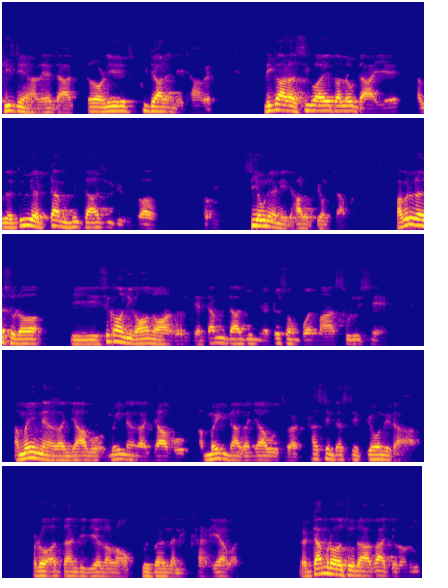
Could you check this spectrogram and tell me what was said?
ခီးစဉ်ကလည်းဒါတော်တော်လေးထူးခြားတဲ့အနေအထားပဲအဓိကတော့စီးပွားရေးသွားလုပ်တာရဲ့နောက်ပြီးတော့သူ့ရဲ့တက်မိသားစုတွေကိုသွားစီးရုံးတဲ့အနေအထားလို့ပြောကြပါဘာဖြစ်လို့လဲဆိုတော့ဒီစစ်ကောင်စီကောင်းဆောင်ဆိုရင်တမိသားစုနဲ့တွဆုံပွဲမှာဆိုလို့ရှိရင်အမိတ်နာကကြဖို့အမိတ်နာကကြဖို့အမိတ်နာကကြဖို့ဆိုတာထပ်ဆင့်ထပ်ဆင့်ပြောနေတာဘတော့အတန်ကြီးရဲလောင်လောင်ဝေဖန်တဲ့နေခံရပါတယ်တမတော်ဆိုတာကကျွန်တော်တို့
